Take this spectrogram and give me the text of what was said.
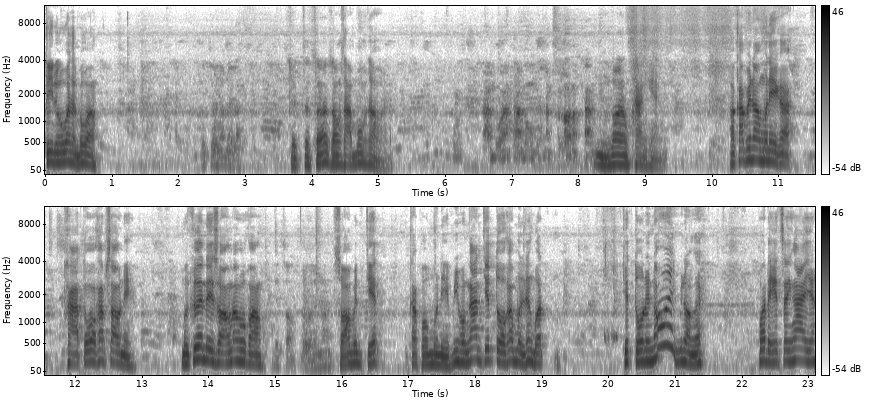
ตีหนูว่าสันพวกเราไปเจอยังไงล่ะ จะจะจสองสามโมงเท่าน่ะสามโมงสามโมงน้ำสลอดน้ำข้างอืมรอน้ำค้างแห้งเอาครับพี่น้องมื้อนี้ก็ขาตัวครับเช้านี่มื้อคืนได้สองนะผู้กองได้สองตัวนะสองเป็นเจ็ดครับผมมือนี้มีผลงานเจ็ดตัวครับมือนี้ทั้งเบิดเจ็ดตัวน้อยๆพี่น้องเอ้ยพอได้เฮ็ดใส่ง่ายอยู่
